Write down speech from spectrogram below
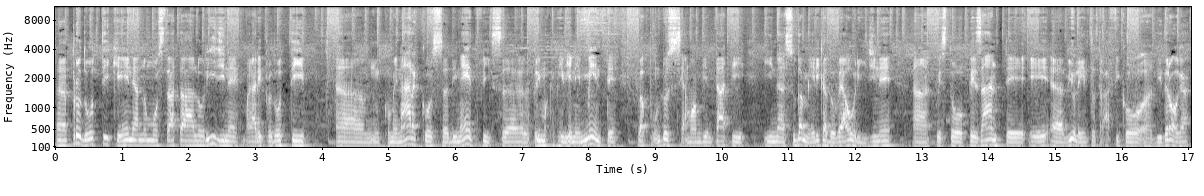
eh, prodotti che ne hanno mostrata l'origine, magari prodotti eh, come Narcos di Netflix, eh, il primo che mi viene in mente, appunto siamo ambientati in Sud America dove ha origine eh, questo pesante e eh, violento traffico di droga.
